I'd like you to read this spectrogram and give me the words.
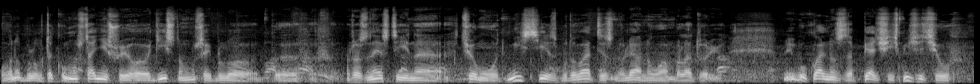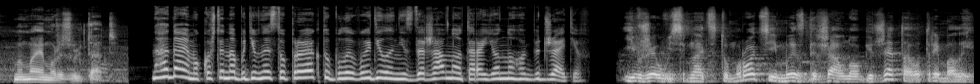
Воно було в такому стані, що його дійсно мусить було е, рознести і на цьому от місці збудувати з нуля нову амбулаторію. Ну і буквально за 5-6 місяців ми маємо результат. Нагадаємо, кошти на будівництво проекту були виділені з державного та районного бюджетів. І вже у 2018 році ми з державного бюджету отримали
